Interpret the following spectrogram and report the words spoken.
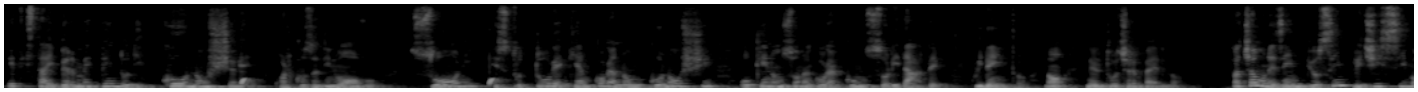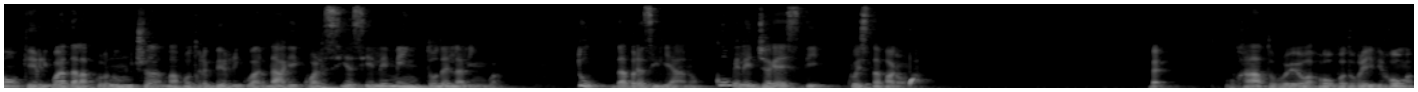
e ti stai permettendo di conoscere qualcosa di nuovo, suoni e strutture che ancora non conosci o che non sono ancora consolidate qui dentro, no? nel tuo cervello. Facciamo un esempio semplicissimo che riguarda la pronuncia ma potrebbe riguardare qualsiasi elemento della lingua. Tu, da brasiliano, come leggeresti questa parola? Beh, o rato roeu a roupa do re di Roma.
